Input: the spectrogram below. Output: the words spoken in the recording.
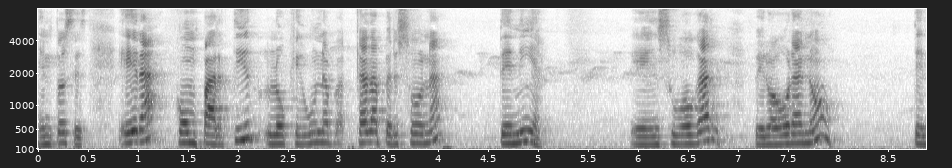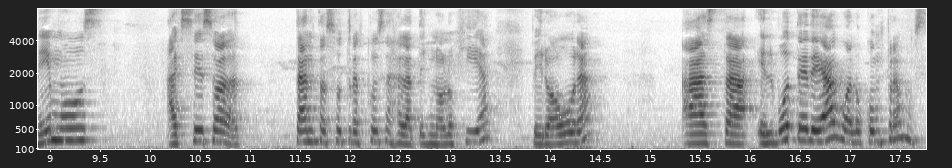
Entonces, era compartir lo que una, cada persona tenía en su hogar, pero ahora no. Tenemos acceso a tantas otras cosas, a la tecnología, pero ahora hasta el bote de agua lo compramos.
